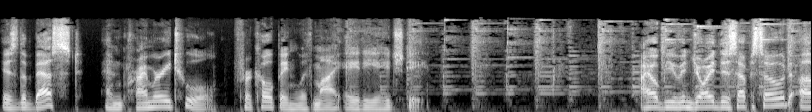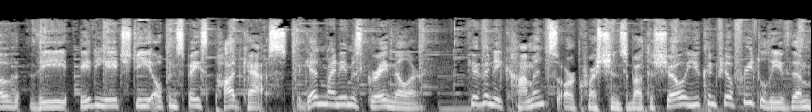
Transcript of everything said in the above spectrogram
is the best and primary tool for coping with my ADHD. I hope you've enjoyed this episode of the ADHD Open Space Podcast. Again, my name is Gray Miller. If you have any comments or questions about the show, you can feel free to leave them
